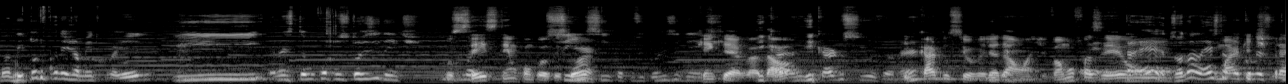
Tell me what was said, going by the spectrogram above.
Mandei todo o planejamento para ele e nós temos um compositor residente. Vocês têm um Sim, compositor? sim, compositor residente. Quem que é? Vai dar Ricardo, um- Ricardo Silva, né? Ricardo Silva, ele é da onde? Vamos fazer Tá, um. é, Zona Leste um marketing começou-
